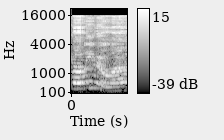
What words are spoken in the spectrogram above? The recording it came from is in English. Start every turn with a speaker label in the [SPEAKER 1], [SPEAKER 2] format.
[SPEAKER 1] bro. Leave it alone.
